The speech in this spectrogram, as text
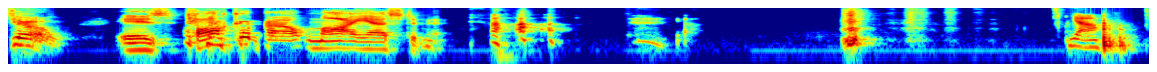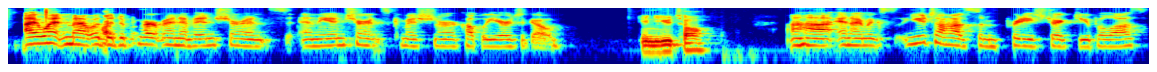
do is talk about my estimate. Yeah. yeah. I went and met with the Department of Insurance and the insurance commissioner a couple years ago. In Utah? Uh-huh. And I'm ex- Utah has some pretty strict UPA laws.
